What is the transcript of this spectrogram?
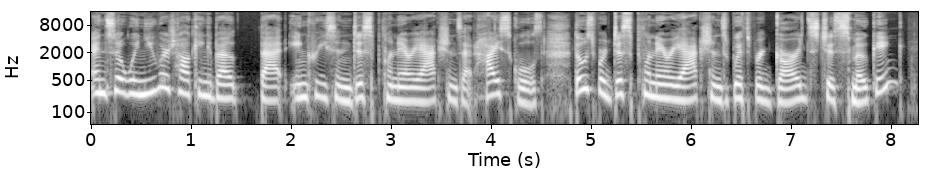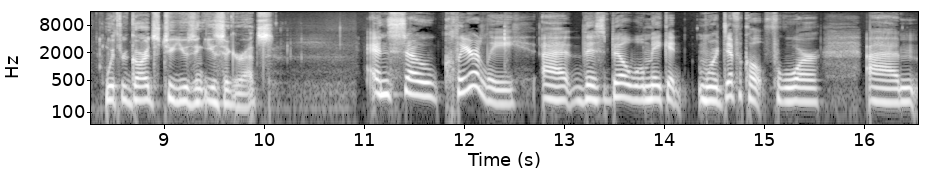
And so, when you were talking about that increase in disciplinary actions at high schools, those were disciplinary actions with regards to smoking? With regards to using e cigarettes. And so clearly, uh, this bill will make it more difficult for um,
